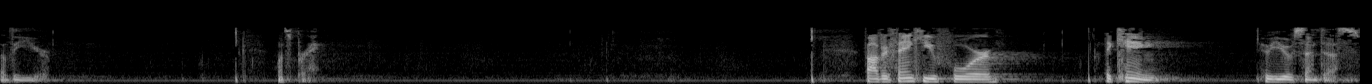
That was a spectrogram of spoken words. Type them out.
of the year. Let's pray. Father, thank you for the King who you have sent us.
